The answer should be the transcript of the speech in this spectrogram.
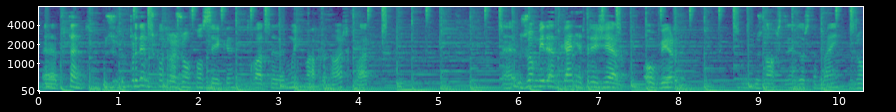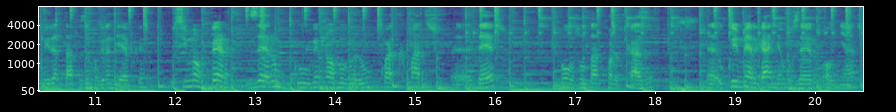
Uh, portanto, perdemos contra o João Fonseca, derrota muito má para nós, claro. Uh, João Miranda ganha 3-0 ao Verde, um dos novos treinadores também. O João Miranda está a fazer uma grande época. O Simão perde 0-1 com o Game Nova 1, 4 remates uh, 10, bom resultado fora de casa. Uh, o Climer ganha 1-0 ao Linhares.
